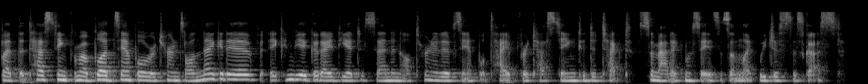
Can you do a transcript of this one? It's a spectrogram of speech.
but the testing from a blood sample returns all negative, it can be a good idea to send an alternative sample type for testing to detect somatic mosaicism like we just discussed.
